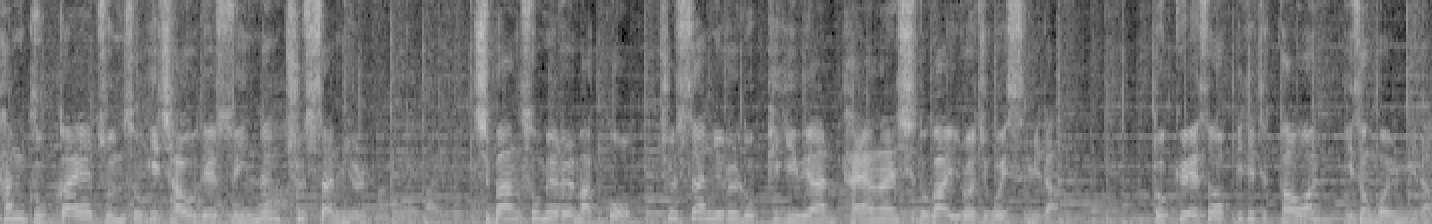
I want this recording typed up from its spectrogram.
한 국가의 존속이 좌우될 수 있는 출산율. 지방 소멸을 막고 출산율을 높이기 위한 다양한 시도가 이루어지고 있습니다. 도쿄에서 PD 특파원 이성범입니다.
